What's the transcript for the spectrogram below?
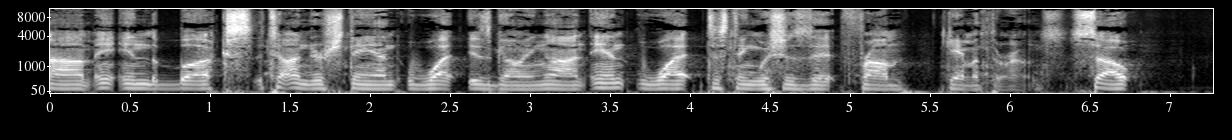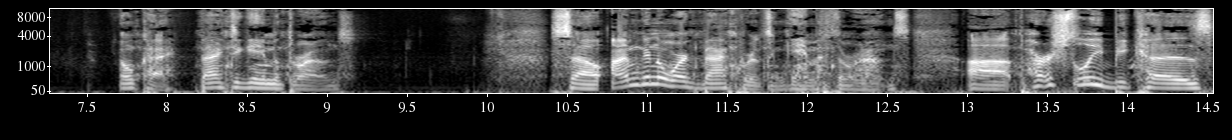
um, in the books to understand what is going on and what distinguishes it from Game of Thrones. So, okay, back to Game of Thrones. So I'm going to work backwards in Game of Thrones, uh, partially because,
